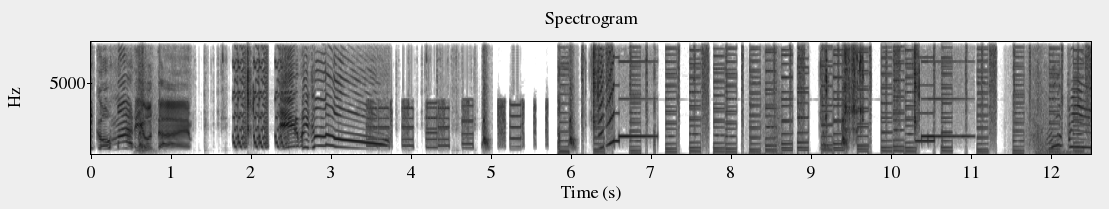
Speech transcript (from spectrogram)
Lego Mario time! Here we go! Whoopee!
